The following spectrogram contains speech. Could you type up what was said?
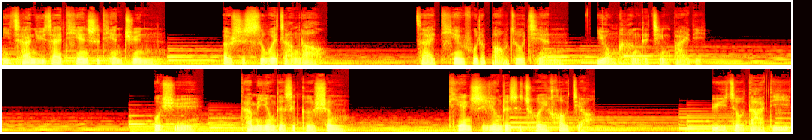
你参与在天使天军二十四位长老在天父的宝座前永恒的敬拜里。或许他们用的是歌声，天使用的是吹号角，宇宙大地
